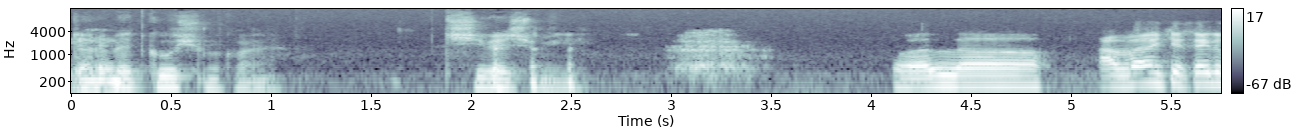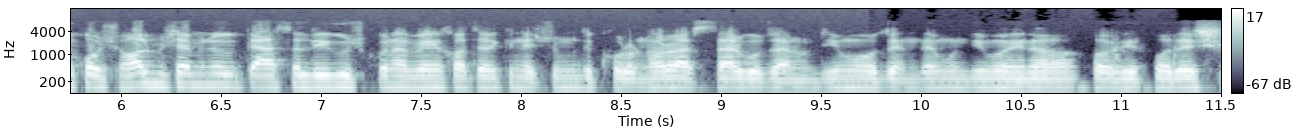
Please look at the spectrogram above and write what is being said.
داره بهت گوش می‌کنه. چی بهش میگی؟ والا اولا که خیلی خوشحال میشم اینو ده سال دیگه گوش کنم به این خاطر که نشون میده کرونا رو از سر گذروندیم و زنده موندیم و اینا. خب خودش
